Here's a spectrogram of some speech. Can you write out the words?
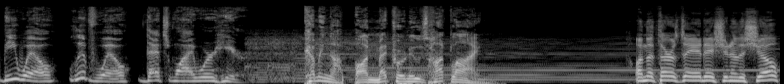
Be well, live well. That's why we're here. Coming up on Metro News Hotline. On the Thursday edition of the show,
